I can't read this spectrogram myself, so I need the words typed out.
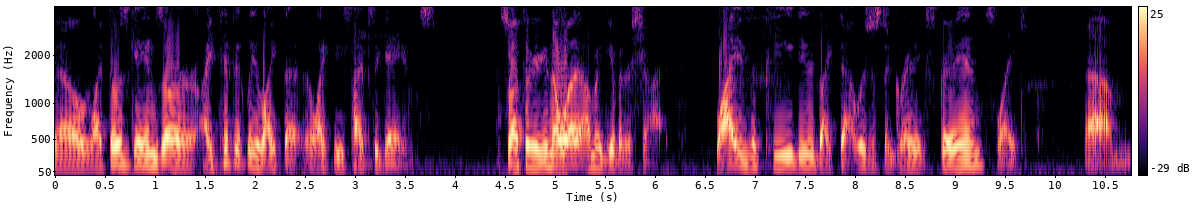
know, like those games are. I typically like that, like these types of games. So I figured, you know what? I'm gonna give it a shot. Lies of P, dude. Like that was just a great experience. Like, um,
